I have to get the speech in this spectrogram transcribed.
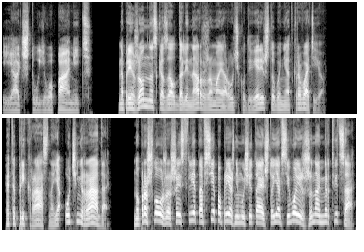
Я чту его память, напряженно сказал Долинар, сжимая ручку двери, чтобы не открывать ее. Это прекрасно, я очень рада. Но прошло уже шесть лет, а все по-прежнему считают, что я всего лишь жена мертвеца.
